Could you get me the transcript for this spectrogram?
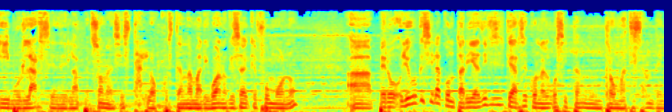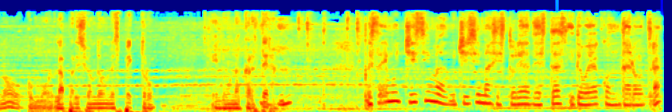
y burlarse de la persona. Si está loco, está en la marihuana, que sabe que fumó, ¿no? Ah, pero yo creo que sí la contaría. Es difícil quedarse con algo así tan traumatizante, ¿no? Como la aparición de un espectro en una carretera. Pues hay muchísimas, muchísimas historias de estas y te voy a contar otra.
